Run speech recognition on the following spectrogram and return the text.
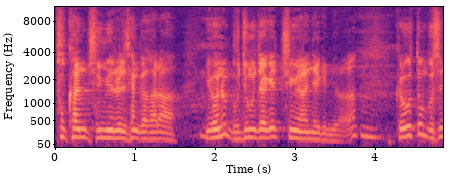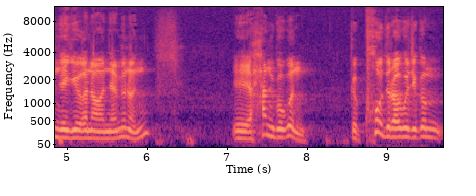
북한 주민을 생각하라. 이거는 무지무지하게 중요한 얘기입니다. 그리고 또 무슨 얘기가 나왔냐면은 이 한국은 그 코드라고 지금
